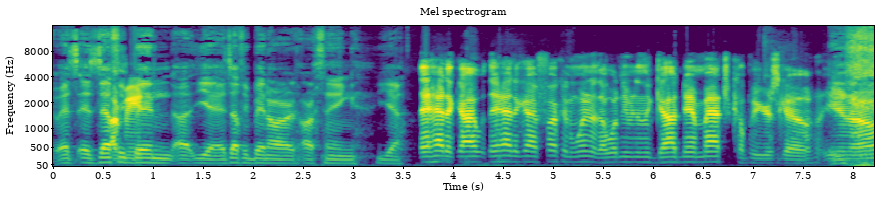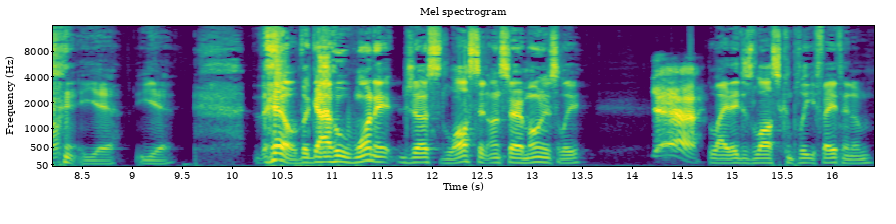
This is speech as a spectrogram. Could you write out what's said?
It's, it's definitely mean- been uh, yeah, it's definitely been our, our thing. Yeah, They had a guy. They had a guy fucking win it that wasn't even in the goddamn match a couple years ago. You know. yeah, yeah. Hell, the guy who won it just lost it unceremoniously. yeah. Like they just lost complete faith in him.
